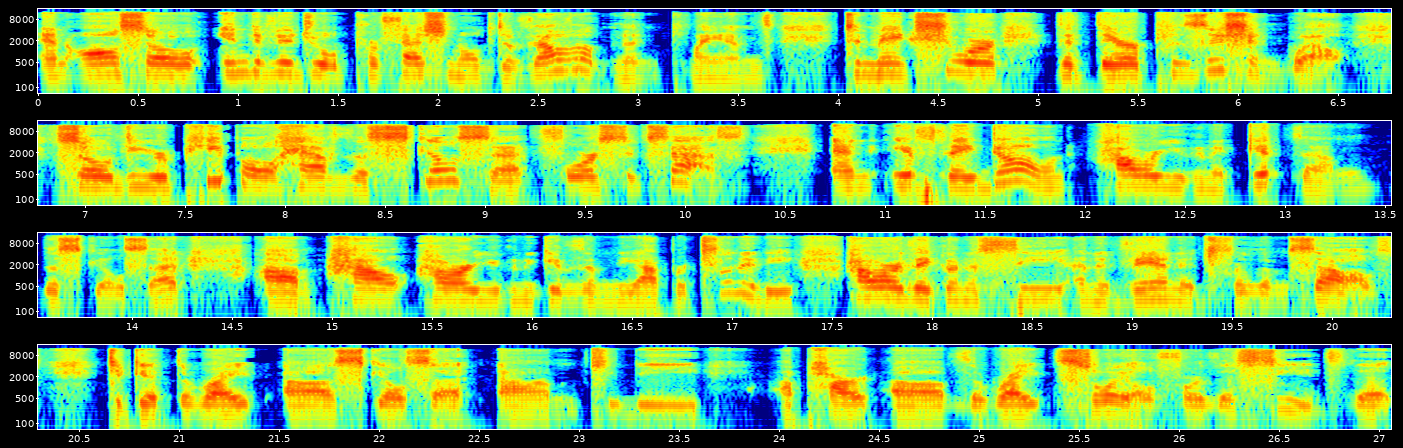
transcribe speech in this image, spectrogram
and also individual professional development plans to make sure that they're positioned well. So do your people have the skill set for success? And if they don't, how are you going to get them the skill set? Um, how, how are you going to give them them the opportunity, how are they going to see an advantage for themselves to get the right uh, skill set um, to be a part of the right soil for the seeds that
